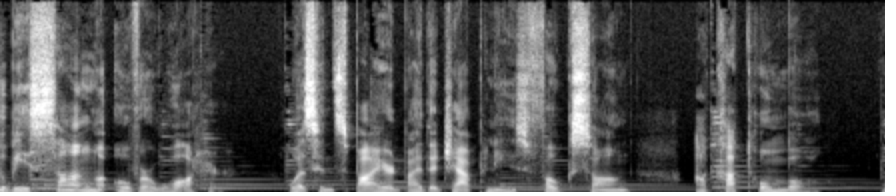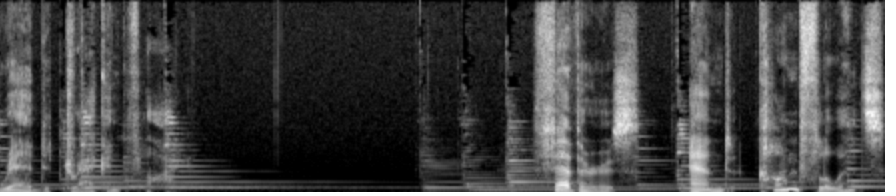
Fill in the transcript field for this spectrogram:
To be sung over water was inspired by the Japanese folk song Akatombo, Red Dragonfly. Feathers and Confluence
